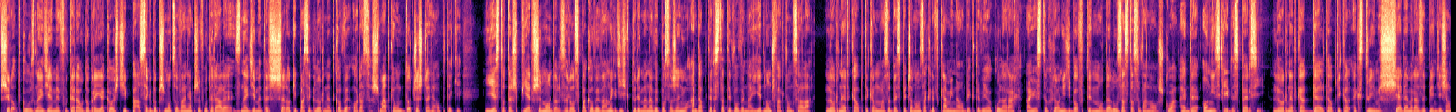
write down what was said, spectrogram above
W środku znajdziemy futerał dobrej jakości, pasek do przymocowania przy futerale, znajdziemy też szeroki pasek lornetkowy oraz szmatkę do czyszczenia optyki. Jest to też pierwszy model z rozpakowywanych dziś, który ma na wyposażeniu adapter statywowy na 1 czwartą cala. Lornetka optykę ma zabezpieczoną zakrywkami na obiektywie i okularach, a jest to chronić, bo w tym modelu zastosowano szkła ED o niskiej dyspersji. Lornetka Delta Optical Extreme 7x50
